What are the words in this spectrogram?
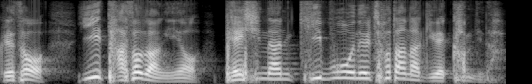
그래서 이 다섯 왕이요 배신한 기부온을 처단하기 위해 갑니다.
